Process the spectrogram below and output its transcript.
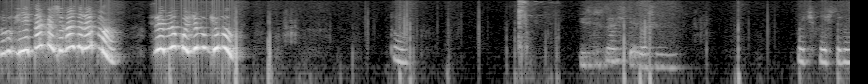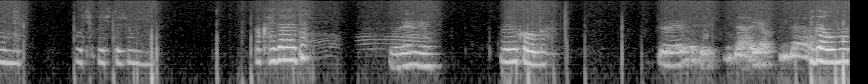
Dur inekler kaçacak Haydar yapma. Şuraya bir koy çabuk çabuk. Tamam. Üst üste mi çıkacak var şimdi? Onu. Dur çiftleştireceğim onu. Bak Haydar Haydar. Göremiyorum. Büyük oldu. Göremedim. Bir daha yap. Bir daha. Bir daha olmaz.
